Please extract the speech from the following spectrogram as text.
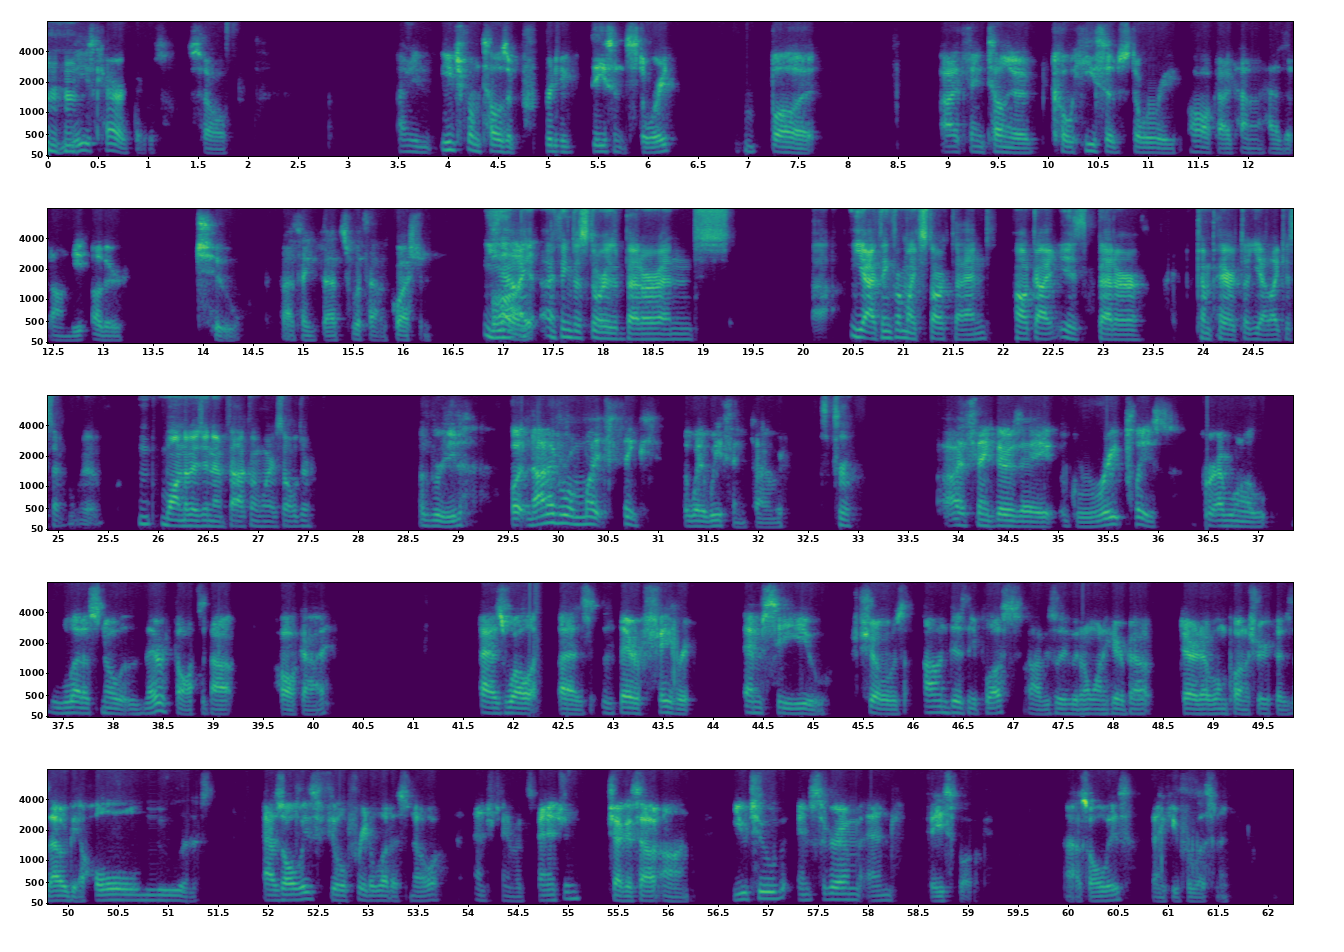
mm-hmm. these characters. So, I mean, each of them tells a pretty decent story, but I think telling a cohesive story, Hawkeye kind of has it on the other two. I think that's without a question. Yeah, I, I, think the story is better, and uh, yeah, I think from like start to end, Hawkeye is better compared to yeah, like you said, WandaVision and Falcon where it's older Agreed, but not everyone might think the way we think, Tyler. It's true. I think there's a great place for everyone to let us know their thoughts about Hawkeye, as well as their favorite MCU shows on Disney Plus. Obviously, we don't want to hear about Daredevil and Punisher because that would be a whole new list. As always, feel free to let us know. Entertainment Expansion. Check us out on YouTube, Instagram, and Facebook. As always, thank you for listening.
